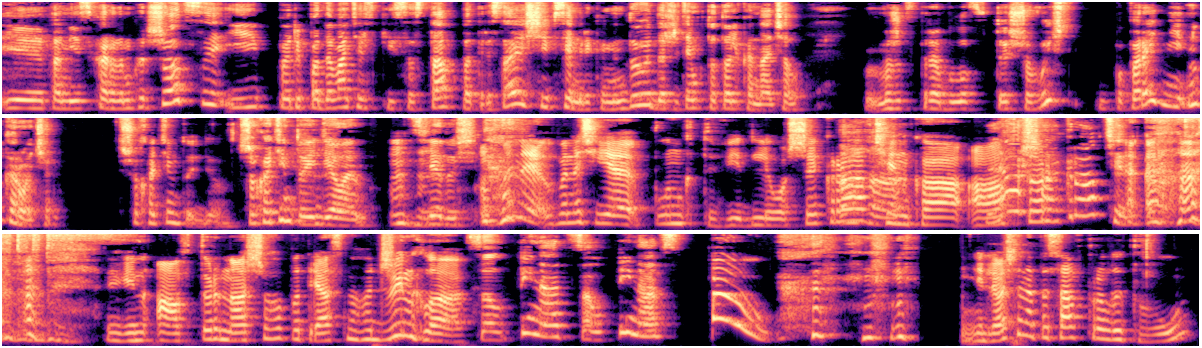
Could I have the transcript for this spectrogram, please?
И там есть Хардем Хедшотсы, и преподавательский состав потрясающий. Всем рекомендую, даже тем, кто только начал. Может, це треба було в той, що вийшло, попередній. Ну, короче, Що хотім, то й ділимо. що хотім, то і делаем. Мгм. Следующий. В мене, в мене ще є пункт від Льоші Кравченка, автор. Леша Кравченко. Він автор нашого потрясного джингла. Sell peanuts, sell peanuts. Льоша написав про Литву,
